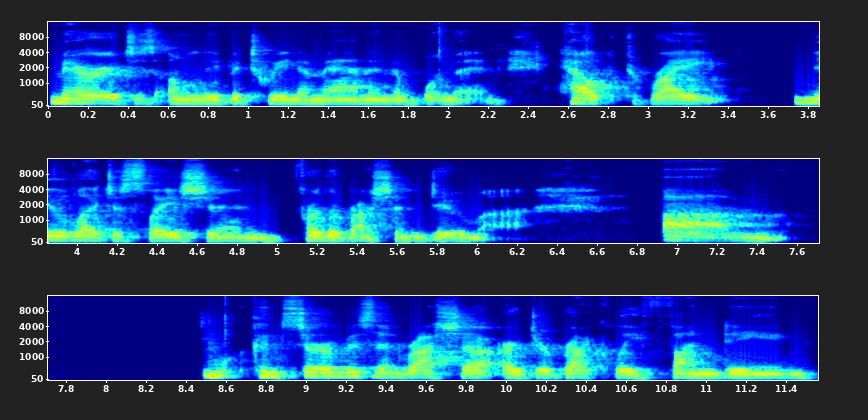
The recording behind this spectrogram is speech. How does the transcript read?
marriage is only between a man and a woman, helped write new legislation for the Russian Duma. Um, conservatives in Russia are directly funding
